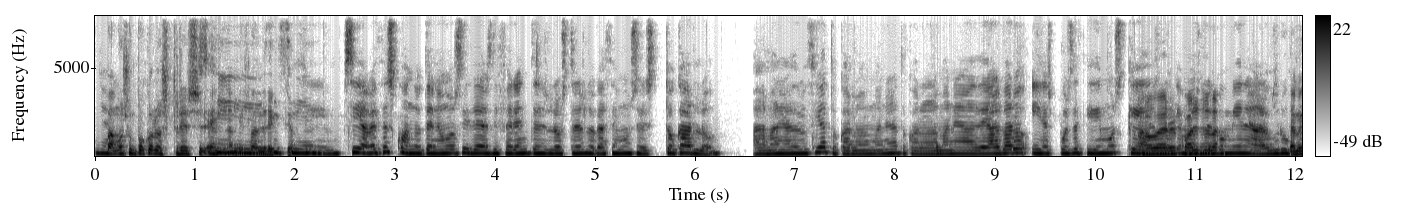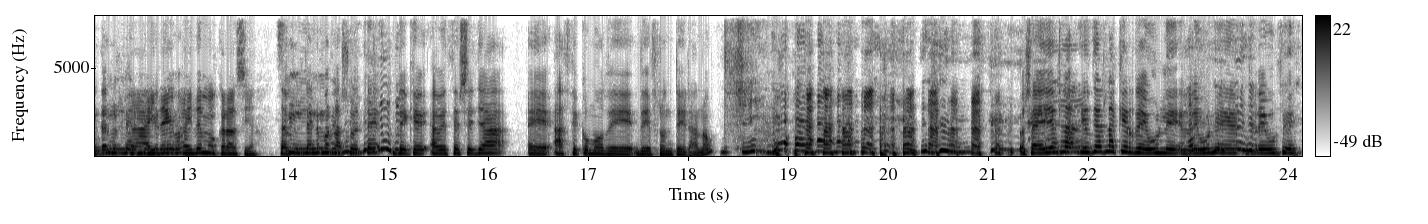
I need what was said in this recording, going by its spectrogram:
Ya. vamos un poco los tres en la misma dirección. sí. Sí, sí, a veces cuando tenemos ideas diferentes los tres lo que hacemos es tocarlo a la manera de Lucía, tocarlo a mi manera, tocarlo a la manera de Álvaro y después decidimos qué A es ver, lo que ¿cuál más es le la- conviene al grupo. También tenemos que hay, que de- tenemos- hay democracia. También Sí. tenemos la suerte de que a veces ella eh, hace como de, de frontera, ¿no? o sea, ella es la, ella es la que reúne, reúne, reúne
